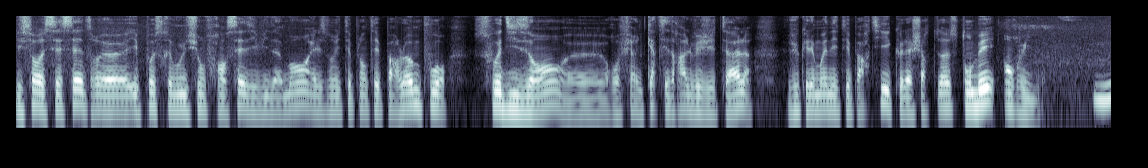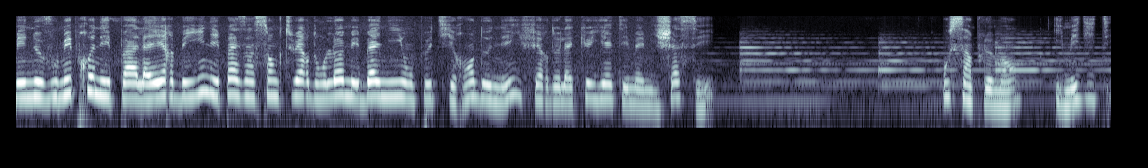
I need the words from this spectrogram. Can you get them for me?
L'histoire de ces cèdres euh, est post-révolution française évidemment. Elles ont été plantées par l'homme pour, soi-disant, euh, refaire une cathédrale végétale, vu que les moines étaient partis et que la chartreuse tombait en ruine. Mais ne vous méprenez pas, la RBI n'est pas un sanctuaire dont l'homme est banni. On peut y randonner, y faire de la cueillette et même y chasser. Ou simplement y méditer.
